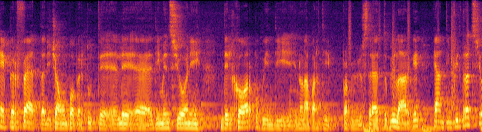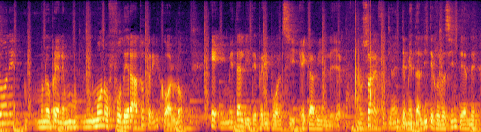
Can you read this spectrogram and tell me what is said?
è perfetta diciamo un po' per tutte le eh, dimensioni del corpo quindi non ha parti proprio più strette o più larghe è anti-infiltrazione neoprene monofoderato per il collo e in metallite per i polsi e caviglie. Non so effettivamente metallite cosa si intende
